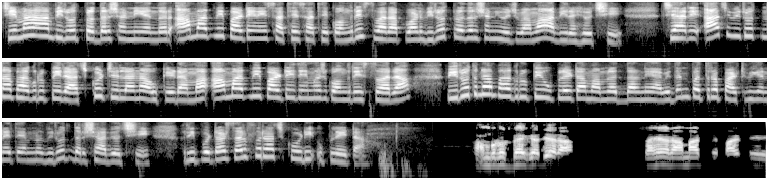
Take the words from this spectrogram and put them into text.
જેમાં આ વિરોધ પ્રદર્શનની અંદર આમ આદમી પાર્ટીની સાથે સાથે કોંગ્રેસ દ્વારા પણ વિરોધ પ્રદર્શન યોજવામાં આવી રહ્યો છે. જ્યારે આ જ વિરોધના ભાગરૂપે રાજકોટ જિલ્લાના ઉકેડામાં આમ આદમી પાર્ટી તેમજ કોંગ્રેસ દ્વારા વિરોધના ભાગરૂપે ઉપલેટા મામલતદારને આવેદનપત્ર પાઠવી અને તેમનો વિરોધ દર્શાવ્યો છે. રિપોર્ટર સરફરાજ કોડી ઉપલેટા. અમૃતભાઈ ગજેરા, શહેર આમ આદમી પાર્ટી,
